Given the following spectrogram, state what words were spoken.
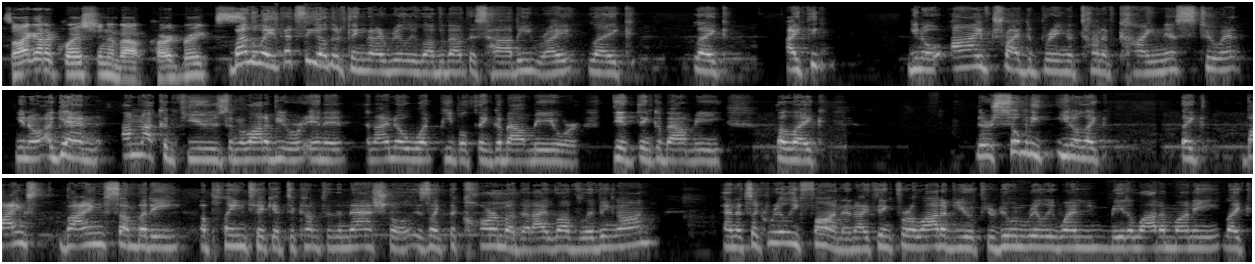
So I got a question about card breaks. By the way, that's the other thing that I really love about this hobby, right? Like, like I think, you know, I've tried to bring a ton of kindness to it. You know, again, I'm not confused, and a lot of you are in it, and I know what people think about me or did think about me, but like, there's so many, you know, like, like buying buying somebody a plane ticket to come to the national is like the karma that I love living on. And it's like really fun. And I think for a lot of you, if you're doing really well, you made a lot of money, like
